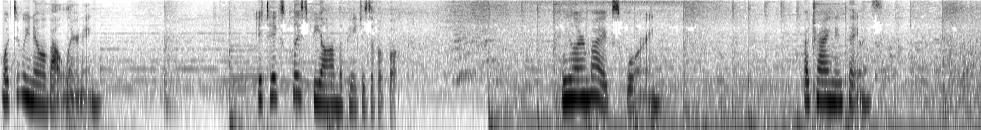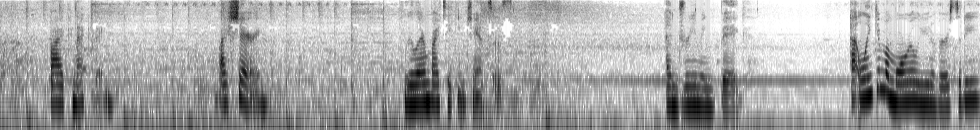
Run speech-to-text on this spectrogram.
What do we know about learning? It takes place beyond the pages of a book. We learn by exploring, by trying new things, by connecting by sharing. We learn by taking chances and dreaming big. At Lincoln Memorial University,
